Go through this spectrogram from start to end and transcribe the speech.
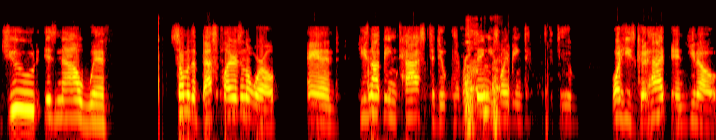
Jude is now with some of the best players in the world, and he's not being tasked to do everything. he's only being tasked to do what he's good at. And you know,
